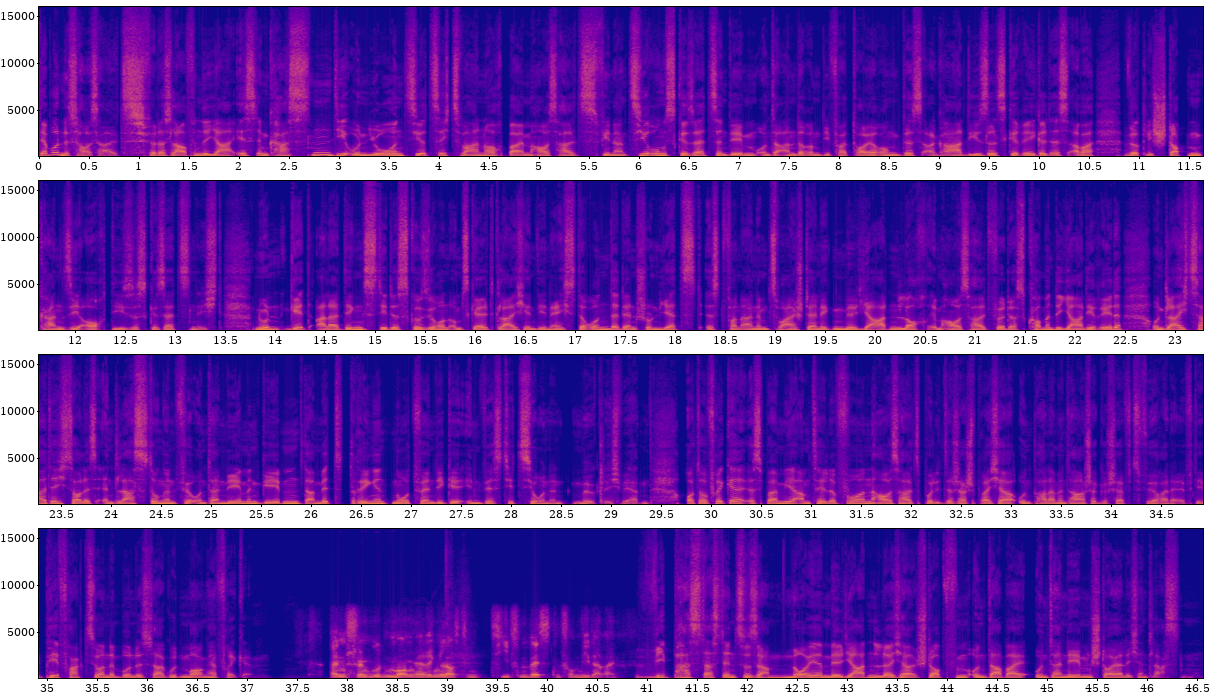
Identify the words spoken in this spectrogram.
Der Bundeshaushalt für das laufende Jahr ist im Kasten. Die Union ziert sich zwar noch beim Haushaltsfinanzierungsgesetz, in dem unter anderem die Verteuerung des Agrardiesels geregelt ist, aber wirklich stoppen kann sie auch dieses Gesetz nicht. Nun geht allerdings die Diskussion ums Geld gleich in die nächste Runde, denn schon jetzt ist von einem zweistelligen Milliardenloch im Haushalt für das kommende Jahr die Rede und gleichzeitig soll es Entlastungen für Unternehmen geben, damit dringend notwendige Investitionen möglich werden. Otto Otto Fricke ist bei mir am Telefon, haushaltspolitischer Sprecher und parlamentarischer Geschäftsführer der FDP-Fraktion im Bundestag. Guten Morgen, Herr Fricke. Einen schönen guten Morgen, Herr Ringel aus dem tiefen Westen vom Niederrhein. Wie passt das denn zusammen? Neue Milliardenlöcher stopfen und dabei Unternehmen steuerlich entlasten?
